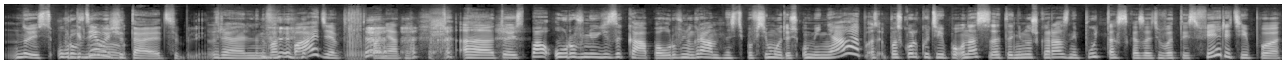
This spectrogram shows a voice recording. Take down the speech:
ну, есть уровню где вы читаете, блин? Реально, на Ватпаде, понятно. А, то есть по уровню языка, по уровню грамотности, по всему. То есть у меня, поскольку, типа, у нас это немножко разный путь, так сказать, в этой сфере, типа,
